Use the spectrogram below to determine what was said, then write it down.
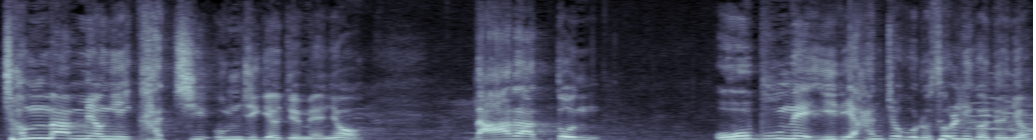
천만 명이 같이 움직여주면요. 나라 돈 5분의 1이 한쪽으로 쏠리거든요.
